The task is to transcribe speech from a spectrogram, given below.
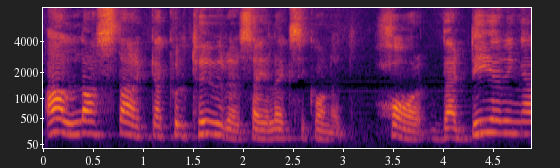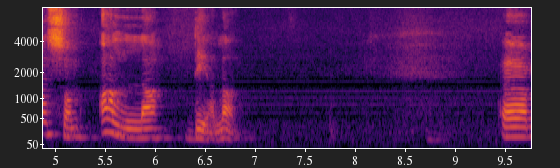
Alla starka kulturer, säger lexikonet, har värderingar som alla delar. Eh,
